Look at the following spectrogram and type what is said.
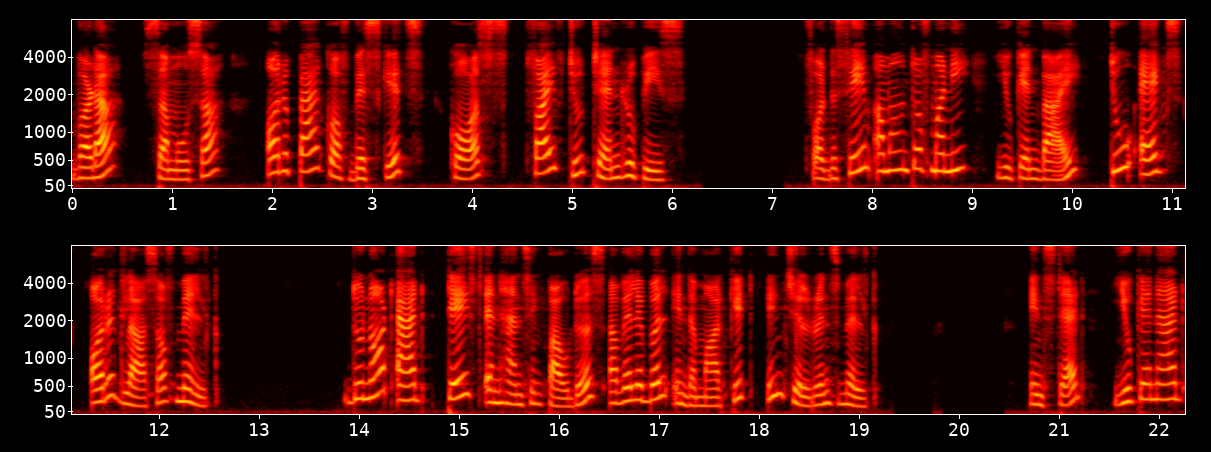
vada, samosa or a pack of biscuits costs 5 to 10 rupees. For the same amount of money, you can buy 2 eggs or a glass of milk. Do not add taste enhancing powders available in the market in children's milk. Instead, you can add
